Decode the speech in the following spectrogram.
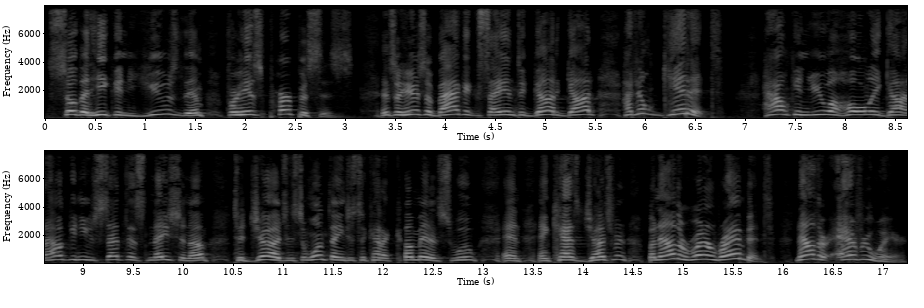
so that he can use them for his purposes. And so here's Habakkuk saying to God, God, I don't get it. How can you, a holy God, how can you set this nation up to judge? And so one thing just to kind of come in and swoop and, and cast judgment, but now they're running rampant. Now they're everywhere.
